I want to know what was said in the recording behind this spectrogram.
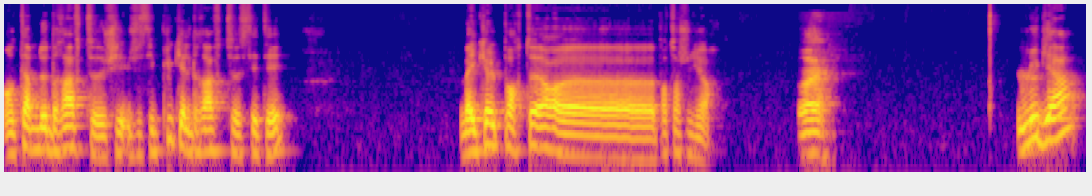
en termes de draft, je ne sais plus quel draft c'était. Michael Porter, euh, Porter Junior. Ouais. Le gars,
